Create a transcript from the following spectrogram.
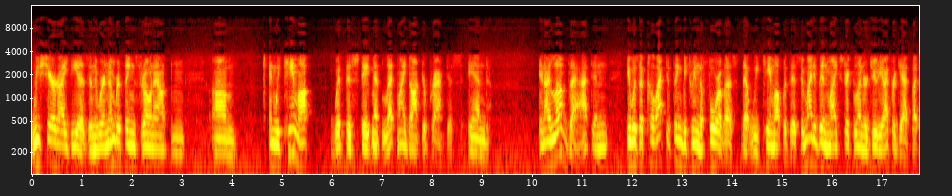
we shared ideas, and there were a number of things thrown out, and um, and we came up with this statement, let my doctor practice. And and I loved that and it was a collective thing between the four of us that we came up with this. It might have been Mike Strickland or Judy, I forget, but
